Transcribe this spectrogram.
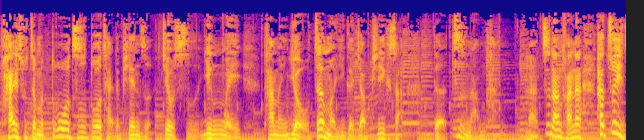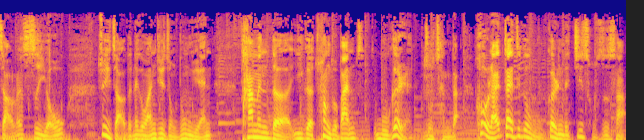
拍出这么多姿多彩的片子，就是因为他们有这么一个叫 Pixar 的智囊团啊。智囊团呢，它最早呢是由最早的那个《玩具总动员》，他们的一个创作班子五个人组成的。后来在这个五个人的基础之上，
